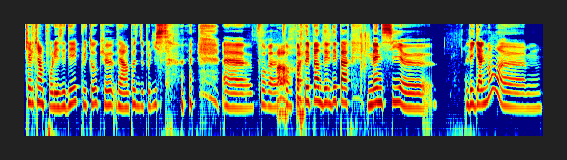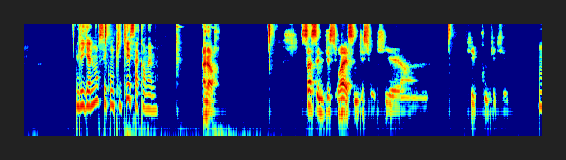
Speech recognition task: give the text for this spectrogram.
quelqu'un pour les aider plutôt que vers un poste de police euh, pour, euh, ah, pour, porter plainte dès le départ. Même si Légalement, euh, légalement, c'est compliqué ça quand même. Alors, ça c'est une question. Ouais, c'est une question qui est euh, qui est compliquée. Hmm.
